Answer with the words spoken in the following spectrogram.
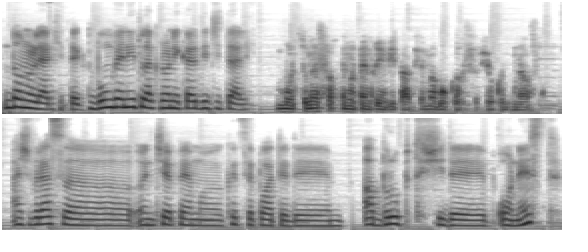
Domnule arhitect, bun venit la Cronicar Digitali! Mulțumesc foarte mult pentru invitație, mă bucur să fiu cu dumneavoastră. Aș vrea să începem cât se poate de abrupt și de onest.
